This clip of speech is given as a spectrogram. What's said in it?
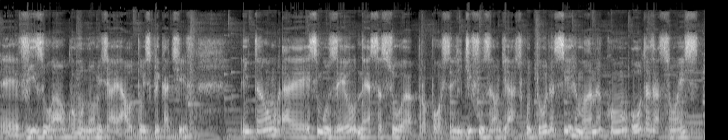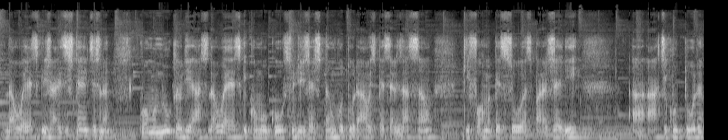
é, visual, como o nome já é autoexplicativo. Então, é, esse museu, nessa sua proposta de difusão de arte e cultura, se irmana com outras ações da UESC já existentes, né? como o Núcleo de Arte da UESC, como o curso de Gestão Cultural, especialização, que forma pessoas para gerir a arte e cultura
